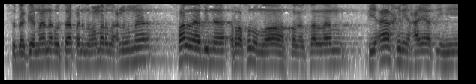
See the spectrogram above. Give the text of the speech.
sebagaimana ucapan Ibnu Umar radhiyallahu anhuma shalla bina Rasulullah sallallahu alaihi wasallam fi akhir hayatihi.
